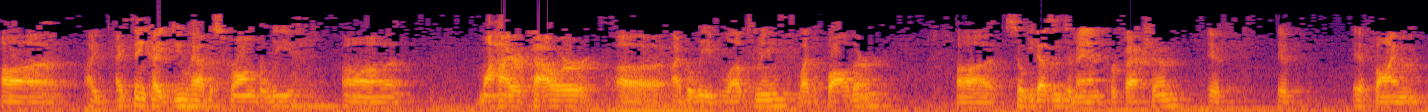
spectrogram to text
uh, I, think I do have a strong belief. Uh, my higher power, uh, I believe, loves me like a father. So he doesn't demand perfection. If if if I'm,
